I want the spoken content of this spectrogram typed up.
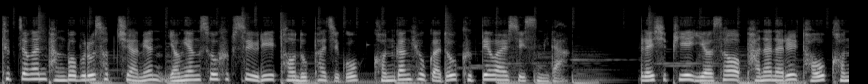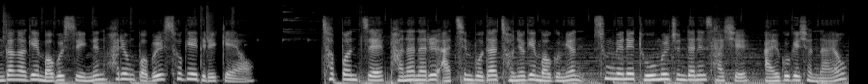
특정한 방법으로 섭취하면 영양소 흡수율이 더 높아지고 건강 효과도 극대화할 수 있습니다. 레시피에 이어서 바나나를 더욱 건강하게 먹을 수 있는 활용법을 소개해 드릴게요. 첫 번째, 바나나를 아침보다 저녁에 먹으면 숙면에 도움을 준다는 사실 알고 계셨나요?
